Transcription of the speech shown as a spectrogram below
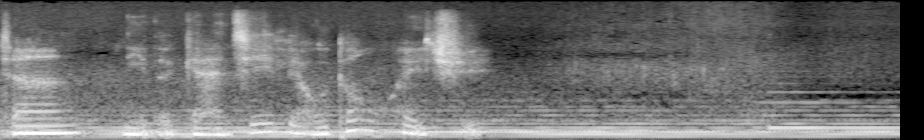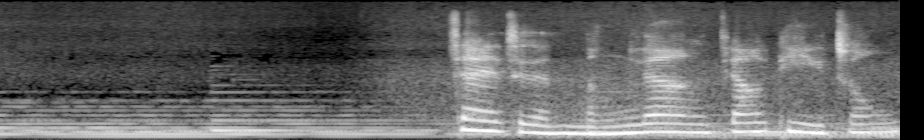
将你的感激流动回去。在这个能量交替中，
